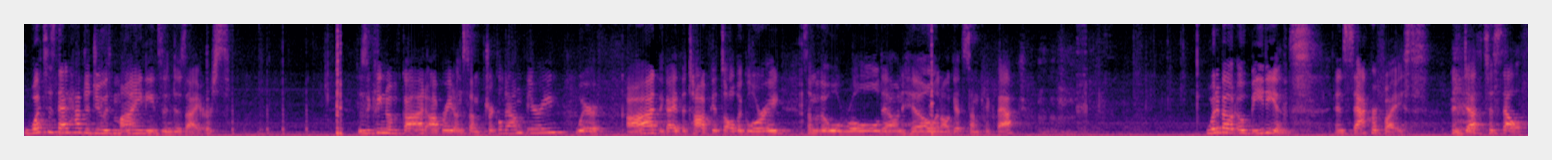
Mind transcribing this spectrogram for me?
what does that have to do with my needs and desires? Does the kingdom of God operate on some trickle down theory where if God, the guy at the top, gets all the glory, some of it will roll downhill and I'll get some kickback? What about obedience and sacrifice and death to self?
